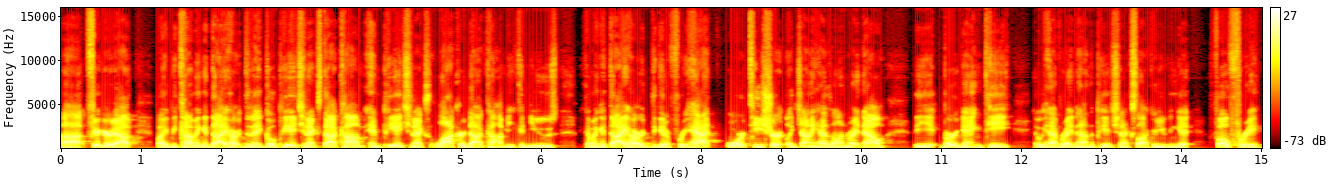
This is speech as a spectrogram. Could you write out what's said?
Uh, figure it out by becoming a diehard today. Go phnx.com and phnxlocker.com. You can use becoming a diehard to get a free hat or t-shirt like Johnny has on right now, the Bird Gang tee that we have right now in the PHNX locker. You can get faux free.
